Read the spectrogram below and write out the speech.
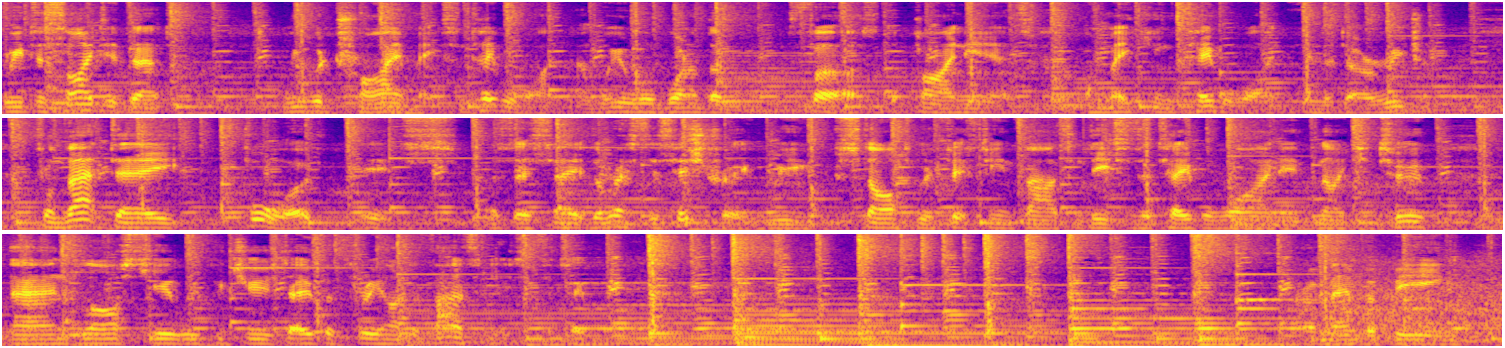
we decided that we would try and make some table wine. And we were one of the first, the pioneers, of making table wine in the Douro region. From that day forward, it's, as they say, the rest is history. We started with 15,000 litres of table wine in 92, and last year we produced over 300,000 litres of table wine. I remember being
